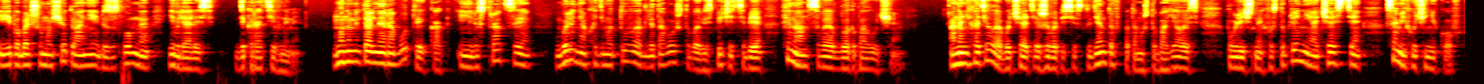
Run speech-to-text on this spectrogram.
И по большому счету они, безусловно, являлись декоративными. Монументальные работы, как и иллюстрации, были необходимы Тува для того, чтобы обеспечить себе финансовое благополучие. Она не хотела обучать живописи студентов, потому что боялась публичных выступлений отчасти самих учеников.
